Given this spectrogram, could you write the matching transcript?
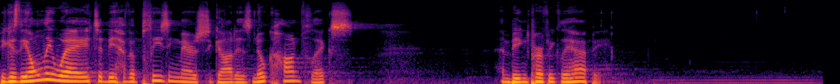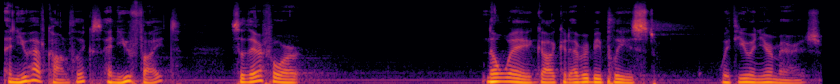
Because the only way to be, have a pleasing marriage to God is no conflicts and being perfectly happy. And you have conflicts and you fight. So, therefore, no way God could ever be pleased with you and your marriage.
